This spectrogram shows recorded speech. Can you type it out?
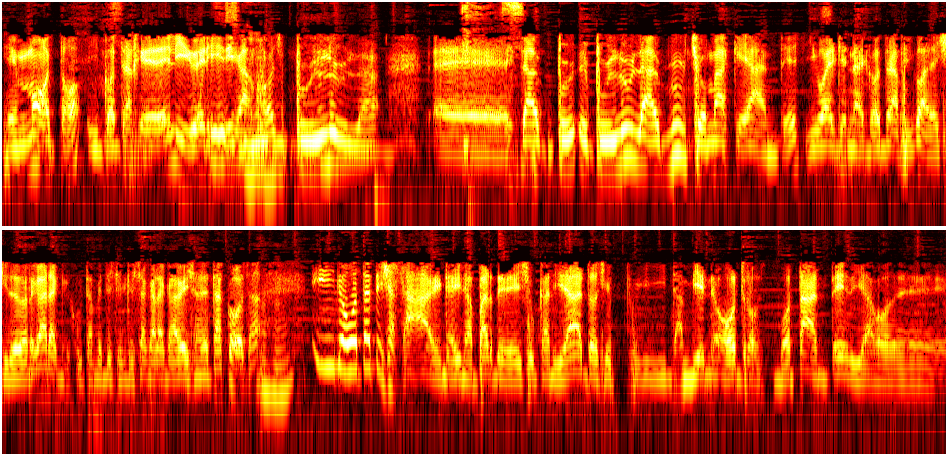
en moto y con traje de delivery, digamos, pulula. Eh, está eh, pulula mucho más que antes, igual que el narcotráfico, a decir de Vergara, que justamente es el que saca la cabeza de estas cosas. Y los votantes ya saben que hay una parte de sus candidatos y, y también otros votantes, digamos, de-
